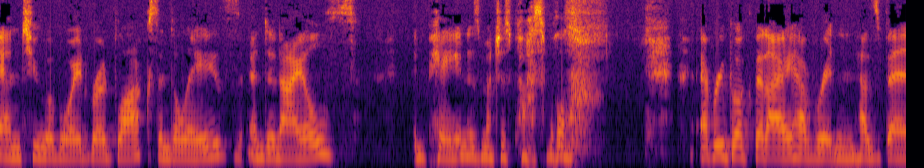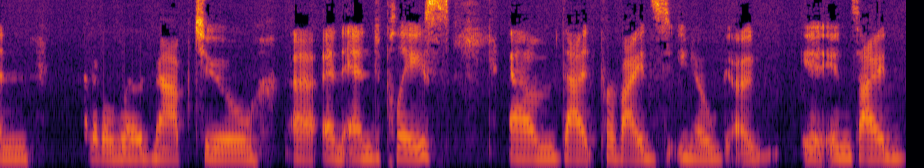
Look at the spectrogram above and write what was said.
and to avoid roadblocks and delays and denials and pain as much as possible. Every book that I have written has been kind of a roadmap to uh, an end place um, that provides, you know, uh, inside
